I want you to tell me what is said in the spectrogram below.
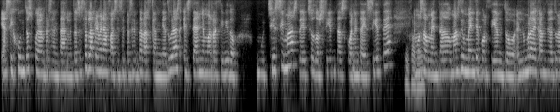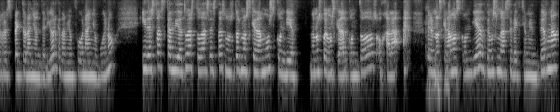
y así juntos puedan presentarlo. Entonces, esta es la primera fase, se presentan las candidaturas. Este año hemos recibido muchísimas, de hecho 247. Hemos aumentado más de un 20% el número de candidaturas respecto al año anterior, que también fue un año bueno. Y de estas candidaturas, todas estas, nosotros nos quedamos con 10. No nos podemos quedar con todos, ojalá, pero nos quedamos con 10, hacemos una selección interna,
